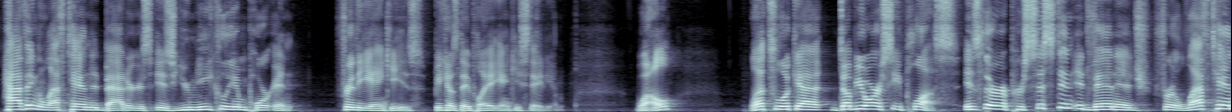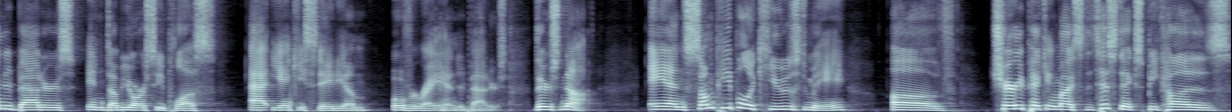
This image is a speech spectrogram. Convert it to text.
having left-handed batters is uniquely important for the Yankees because they play at Yankee Stadium? Well, Let's look at WRC plus. Is there a persistent advantage for left-handed batters in WRC plus at Yankee Stadium over right-handed batters? There's not. And some people accused me of cherry picking my statistics because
